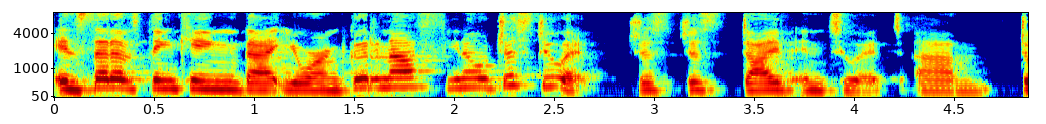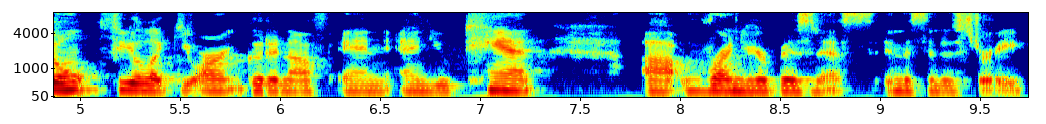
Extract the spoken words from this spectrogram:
instead of thinking that you aren't good enough you know just do it. Just just dive into it. Um, don't feel like you aren't good enough and and you can't uh, run your business in this industry.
